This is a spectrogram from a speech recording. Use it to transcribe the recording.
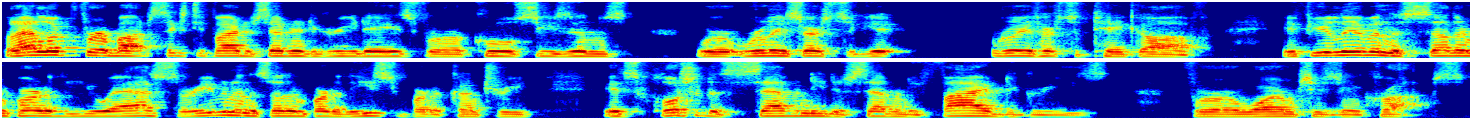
but I look for about 65 to 70 degree days for our cool seasons where it really starts to get, really starts to take off. If you live in the southern part of the US or even in the southern part of the eastern part of the country, it's closer to 70 to 75 degrees for our warm season crops.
